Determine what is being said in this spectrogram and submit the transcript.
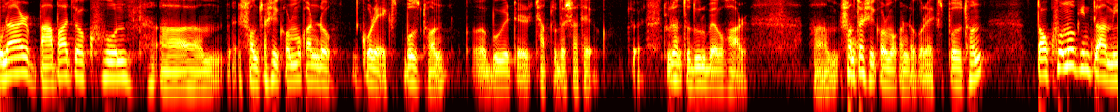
ওনার বাবা যখন সন্ত্রাসী কর্মকাণ্ড করে এক্সপোজড হন বুয়েটের ছাত্রদের সাথে, চূড়ান্ত দুর্ব্যবহার সন্ত্রাসী কর্মকাণ্ড করে এক্সপোজড হন, তখনও কিন্তু আমি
